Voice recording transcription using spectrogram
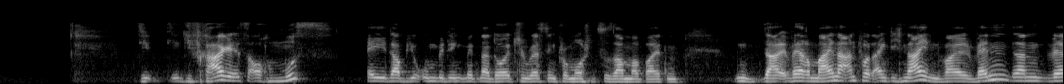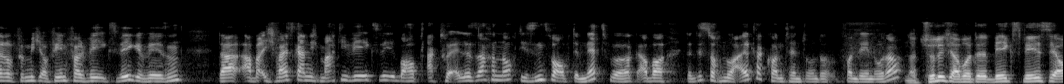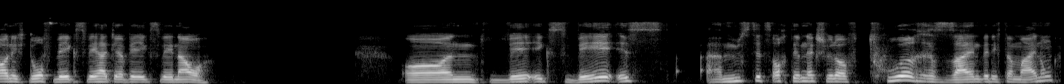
Die, die, die Frage ist auch, muss AEW unbedingt mit einer deutschen Wrestling Promotion zusammenarbeiten? Da wäre meine Antwort eigentlich nein, weil wenn, dann wäre für mich auf jeden Fall WXW gewesen. Da, aber ich weiß gar nicht, macht die WXW überhaupt aktuelle Sachen noch? Die sind zwar auf dem Network, aber das ist doch nur alter Content von denen, oder? Natürlich, aber der WXW ist ja auch nicht doof. WXW hat ja WXW Now. Und WXW ist, äh, müsste jetzt auch demnächst wieder auf Tour sein, bin ich der Meinung.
